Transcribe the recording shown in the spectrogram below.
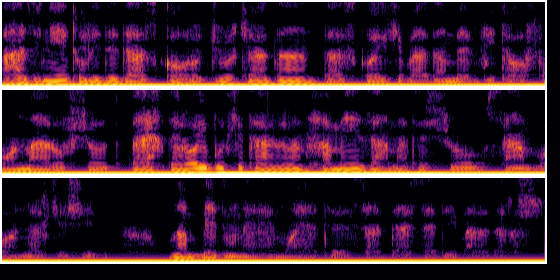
و هزینه تولید دستگاه رو جور کردن دستگاهی که بعدا به ویتافون معروف شد و اختراعی بود که تقریبا همه زحمتش رو سم وارنر کشید. اونم بدون حمایت صد درصدی برادرش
